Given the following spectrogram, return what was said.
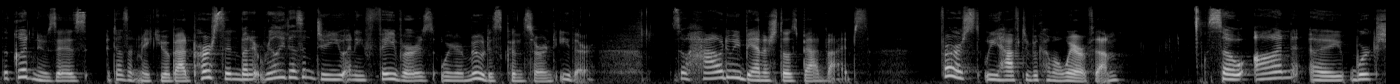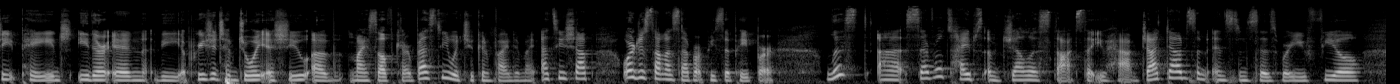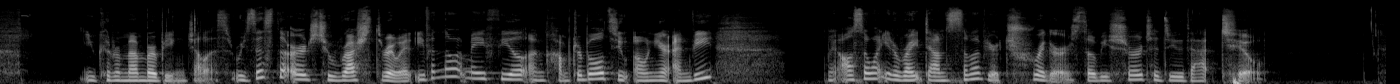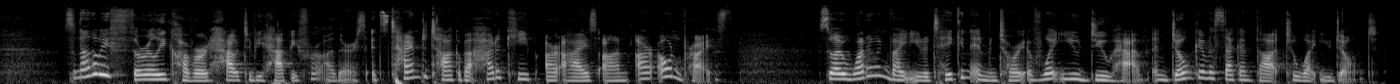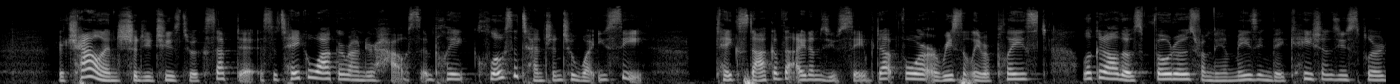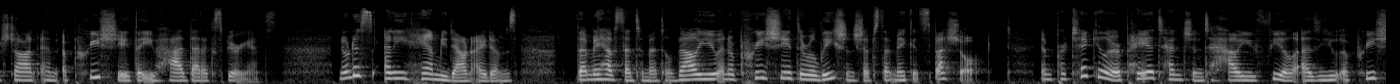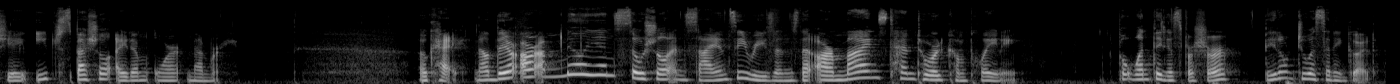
The good news is, it doesn't make you a bad person, but it really doesn't do you any favors where your mood is concerned either. So, how do we banish those bad vibes? First, we have to become aware of them. So, on a worksheet page, either in the Appreciative Joy issue of My Self Care Bestie, which you can find in my Etsy shop, or just on a separate piece of paper, list uh, several types of jealous thoughts that you have. Jot down some instances where you feel you could remember being jealous. Resist the urge to rush through it, even though it may feel uncomfortable to own your envy. I also want you to write down some of your triggers, so be sure to do that too. So, now that we've thoroughly covered how to be happy for others, it's time to talk about how to keep our eyes on our own prize. So, I want to invite you to take an inventory of what you do have and don't give a second thought to what you don't. Your challenge, should you choose to accept it, is to take a walk around your house and pay close attention to what you see. Take stock of the items you've saved up for or recently replaced. Look at all those photos from the amazing vacations you splurged on and appreciate that you had that experience. Notice any hand me down items that may have sentimental value and appreciate the relationships that make it special. In particular, pay attention to how you feel as you appreciate each special item or memory. Okay, now there are a million social and sciency reasons that our minds tend toward complaining. But one thing is for sure, they don't do us any good.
